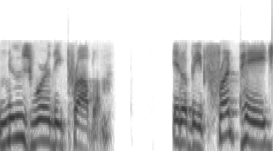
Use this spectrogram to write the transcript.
newsworthy problem, it'll be front page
